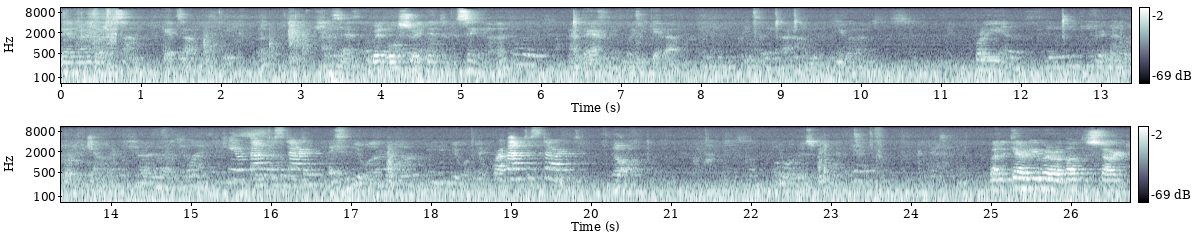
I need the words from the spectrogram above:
then when the sun gets up, she says, we'll go straight into the singer, and then when you get up, uh, you're gonna pray and remember Brother John. Okay, we're about to start. You want, you want, me- We're about to start. No. You want me to speak? Brother Terry, we're about to start.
